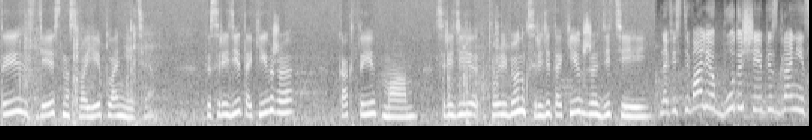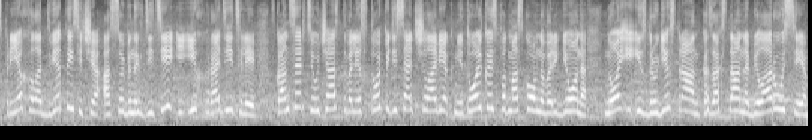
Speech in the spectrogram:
ты здесь на своей планете. Ты среди таких же, как ты, мам среди твой ребенок среди таких же детей. На фестивале «Будущее без границ» приехало 2000 особенных детей и их родителей. В концерте участвовали 150 человек не только из подмосковного региона, но и из других стран – Казахстана, Белоруссии.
